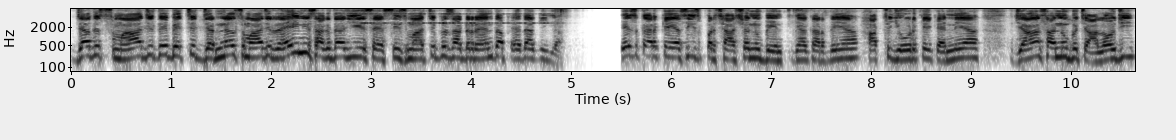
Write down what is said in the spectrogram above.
ਜਦ ਸਮਾਜ ਦੇ ਵਿੱਚ ਜਰਨਲ ਸਮਾਜ ਰਹਿ ਹੀ ਨਹੀਂ ਸਕਦਾ ਜੀ, ਇਸ ਐਸੀ ਸਮਾਜ 'ਚ, ਫਿਰ ਸਾਡਾ ਰਹਿਣ ਦਾ ਫਾਇਦਾ ਕੀ ਆ? ਇਸ ਕਰਕੇ ਅਸੀਂ ਪ੍ਰਸ਼ਾਸਨ ਨੂੰ ਬੇਨਤੀਆਂ ਕਰਦੇ ਹਾਂ, ਹੱਥ ਜੋੜ ਕੇ ਕਹਿੰਦੇ ਆ ਜਾਂ ਸਾਨੂੰ ਬਚਾ ਲਓ ਜੀ,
